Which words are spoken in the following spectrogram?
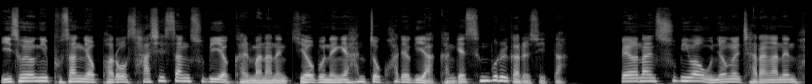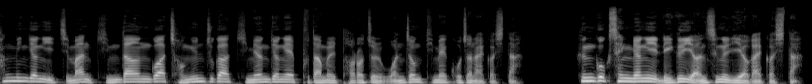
이소영이 부상 여파로 사실상 수비 역할만 하는 기업은행의 한쪽 화력이 약한 게 승부를 가를 수 있다. 빼어난 수비와 운영을 자랑하는 황민경이 있지만 김다은과 정윤주가 김연경의 부담을 덜어줄 원정팀에 고전할 것이다. 흥국생명이 리그 연승을 이어갈 것이다.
